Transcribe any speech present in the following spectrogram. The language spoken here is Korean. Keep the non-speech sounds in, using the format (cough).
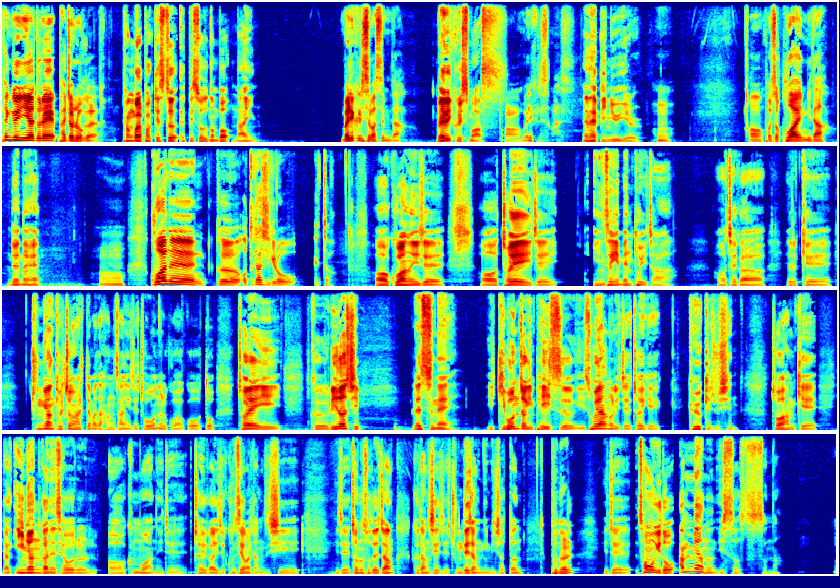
펭귄 이야둘의 발전 로그 평발 팟캐스트 에피소드 넘버 9. Merry Christmas입니다. Merry Christmas 어, Merry Christmas. New year. 음. 어, 벌써 9화입니다. 네네. 어, 9화는 그 어떻게 하시기로 했죠? 어 9화는 이제 어 저의 이제 인생의 멘토이자 어 제가 이렇게 중요한 결정을 할 때마다 항상 이제 조언을 구하고 또 저의 이 그 리더십 레슨의 이 기본적인 베이스 이 소양을 이제 저에게 교육해 주신 저와 함께 약 2년간의 세월을 어 근무한 이제 저희가 이제 군 생활 당시 이제 저는 소대장 그 당시에 이제 중대장님이셨던 분을 이제 성욱이도 안면은 있었었나?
